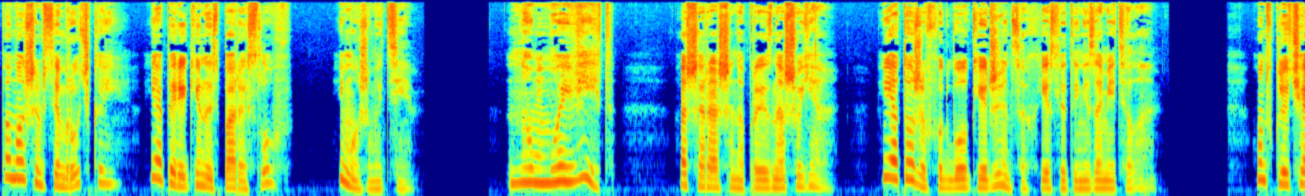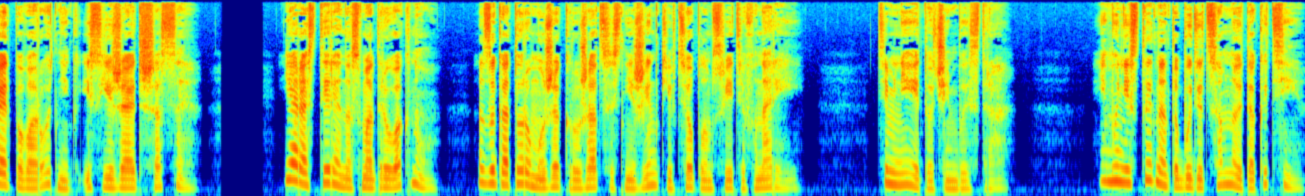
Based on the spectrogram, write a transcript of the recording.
Помашем всем ручкой, я перекинусь парой слов, и можем идти. «Но мой вид...» — ошарашенно произношу я. Я тоже в футболке и джинсах, если ты не заметила. Он включает поворотник и съезжает с шоссе, я растерянно смотрю в окно, за которым уже кружатся снежинки в теплом свете фонарей. Темнеет очень быстро. Ему не стыдно-то будет со мной так идти.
